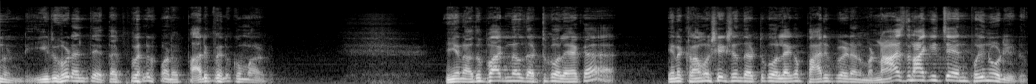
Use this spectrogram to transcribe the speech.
నుండి. ఈడు కూడా అంతే తప్పిపోయిన కుమారుడు పారిపోయిన కుమారుడు. ఈయన అదుపాజ్ఞలు తట్టుకోలేక ఈయన క్రమశిక్షణ తట్టుకోలేక పారిపోయాడు అనమాట నాస్తి నాకు ఇచ్చే ఆయన పోయినోడు వీడు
